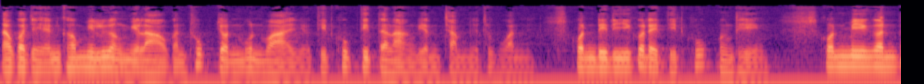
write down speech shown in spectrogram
เราก็จะเห็นเขามีเรื่องมีราวกันทุกจนวุ่นวายอยู่ติดคุกติดตารางเรียนจำอยู่ทุกวัน คนดีๆ ก็ได้ติดคุกบางทีคนมีเงินไป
